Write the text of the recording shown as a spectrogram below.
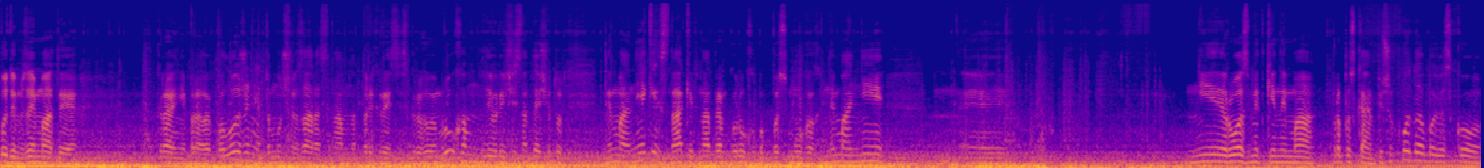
Будемо займати крайнє праве положення, тому що зараз нам на перехресті з круговим рухом, дивлячись на те, що тут немає ніяких знаків напрямку руху по, смугах, нема ні, е, ні розмітки нема. Пропускаємо пішохода обов'язково.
